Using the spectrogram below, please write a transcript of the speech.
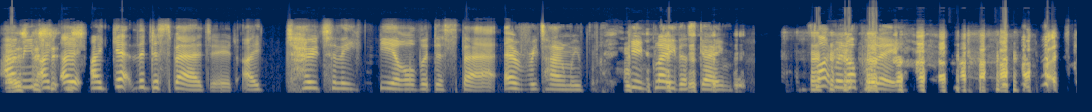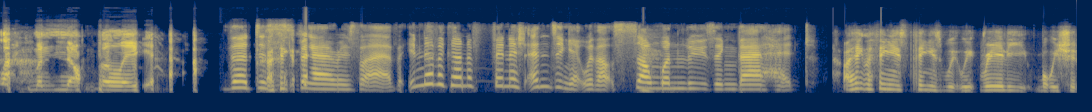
I this- mean, this I, I, I get the despair, dude. I totally feel the despair every time we play this game. It's like Monopoly. it's like Monopoly. The I think- despair is there that you're never going to finish ending it without someone losing their head. I think the thing is, thing is, we, we really what we should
